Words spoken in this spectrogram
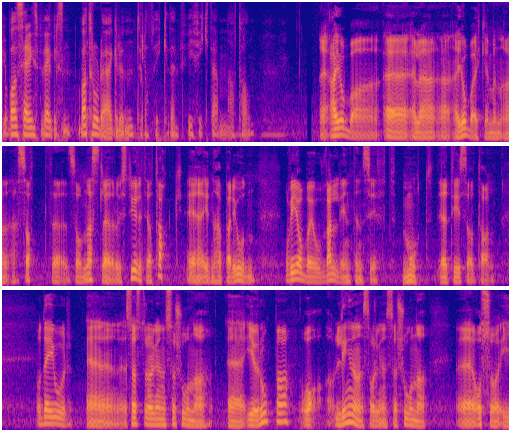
globaliseringsbevegelsen? Hva tror du er grunnen til at vi, ikke, vi fikk den avtalen? Jeg jobba eh, Eller jeg jobba ikke, men jeg, jeg satt eh, som nestleder og i styret til Attakk eh, i denne perioden. Og vi jobba jo veldig intensivt mot TISA-avtalen. Og det gjorde eh, søsterorganisasjoner eh, i Europa og lignende organisasjoner eh, også i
